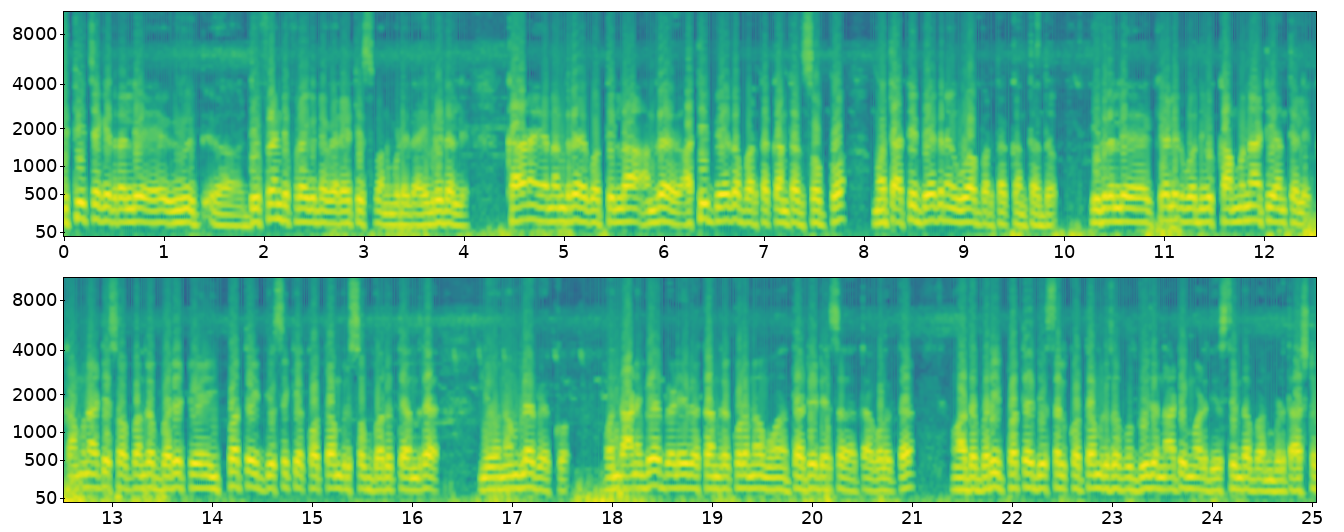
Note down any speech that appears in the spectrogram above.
ಇತ್ತೀಚೆಗೆ ಇದರಲ್ಲಿ ಡಿಫ್ರೆಂಟ್ ಡಿಫ್ರೆಂಟ್ ವೆರೈಟೀಸ್ ಬಂದ್ಬಿಟ್ಟಿದೆ ಹೈಬ್ರಿಡಲ್ಲಿ. ಕಾರಣ ಏನಂದರೆ ಗೊತ್ತಿಲ್ಲ, ಅಂದರೆ ಅತಿ ಬೇಗ ಬರ್ತಕ್ಕಂಥದ್ದು ಸೊಪ್ಪು ಮತ್ತು ಅತಿ ಬೇಗನೆ ಹೂವು ಬರ್ತಕ್ಕಂಥದ್ದು. ಇದರಲ್ಲಿ ಕೇಳಿರ್ಬೋದು ನೀವು ಕಮ್ಮನಾಟಿ ಅಂತೇಳಿ. ಕಮ್ಮನಾಟಿ ಸೊಪ್ಪು ಅಂದರೆ ಬರೀ ಟ್ವೆ, ಇಪ್ಪತ್ತೈದು ದಿವಸಕ್ಕೆ ಕೊತ್ತಂಬರಿ ಸೊಪ್ಪು ಬರುತ್ತೆ ಅಂದರೆ ನೀವು ನಂಬಲೇಬೇಕು. ಒಂದು ಅಣಬೆ ಬೆಳಿಬೇಕಂದ್ರೆ ಕೂಡ ನಾವು ತರ್ಟಿ ಡೇಸ್ ತಗೊಳುತ್ತೆ. ಅದು ಬರೀ ಇಪ್ಪತ್ತೈದು ದಿವಸದಲ್ಲಿ ಕೊತ್ತಂಬರಿ ಸೊಪ್ಪು, ಬೀಜ ನಾಟಿ ಮಾಡಿ ದಿವಸದಿಂದ ಬಂದ್ಬಿಡುತ್ತೆ. ಅಷ್ಟು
